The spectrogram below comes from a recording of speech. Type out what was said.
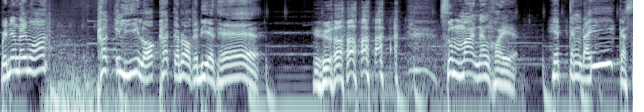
เป็นยังไงหมอ คักอิลีหรอคักกระดอกกระเดียแท้ ซุ่มม่านยังคอยอะเฮ็ดจังใดกะส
